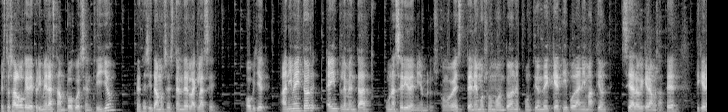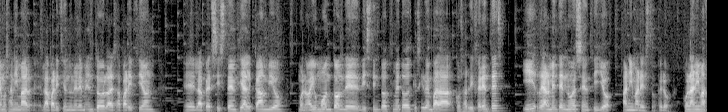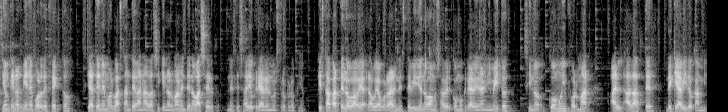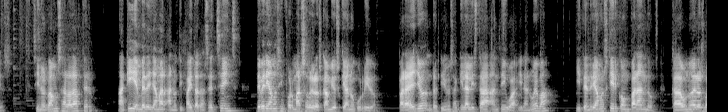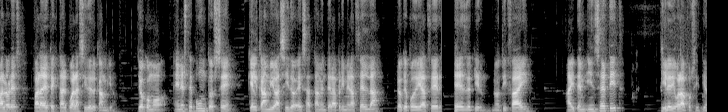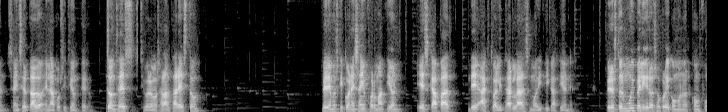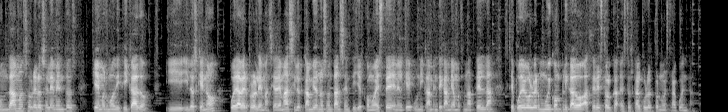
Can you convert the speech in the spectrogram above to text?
Esto es algo que de primeras tampoco es sencillo. Necesitamos extender la clase Object Animator e implementar una serie de miembros. Como ves, tenemos un montón en función de qué tipo de animación sea lo que queramos hacer. Si queremos animar la aparición de un elemento, la desaparición, eh, la persistencia, el cambio. Bueno, hay un montón de distintos métodos que sirven para cosas diferentes y realmente no es sencillo animar esto. Pero con la animación que nos viene por defecto, ya tenemos bastante ganado, así que normalmente no va a ser necesario crear el nuestro propio. Que esta parte la voy a borrar, en este vídeo no vamos a ver cómo crear el animator, sino cómo informar al adapter de que ha habido cambios. Si nos vamos al adapter, aquí en vez de llamar a Notify Dataset Change, deberíamos informar sobre los cambios que han ocurrido. Para ello, recibimos aquí la lista antigua y la nueva, y tendríamos que ir comparando cada uno de los valores para detectar cuál ha sido el cambio. Yo como en este punto sé que el cambio ha sido exactamente la primera celda, lo que podría hacer es decir, notify item inserted y le digo la posición. Se ha insertado en la posición 0. Entonces, si volvemos a lanzar esto, veremos que con esa información es capaz de actualizar las modificaciones. Pero esto es muy peligroso porque como nos confundamos sobre los elementos que hemos modificado y, los que no, puede haber problemas. Y además, si los cambios no son tan sencillos como este, en el que únicamente cambiamos una celda, se puede volver muy complicado hacer estos cálculos por nuestra cuenta.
